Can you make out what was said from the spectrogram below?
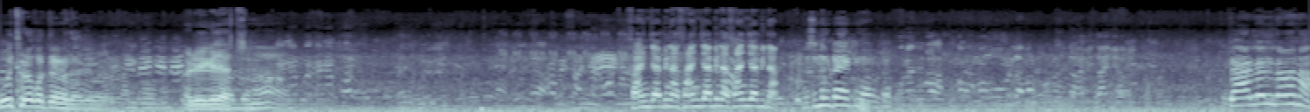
ওই থ্রো করতে হবে রেগে যাচ্ছে। হ্যাঁ। সাইন যাবি না সাইন যাবি না সাইন যাবি না। পেছনে উঠে একটু প্যারালাল দাও না?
